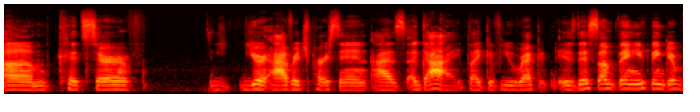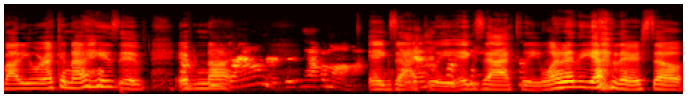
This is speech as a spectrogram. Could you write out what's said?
um, could serve your average person as a guide. Like if you rec is this something you think your body will recognize? If if not brown or didn't have a mama. Exactly you know? exactly one or the other. So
